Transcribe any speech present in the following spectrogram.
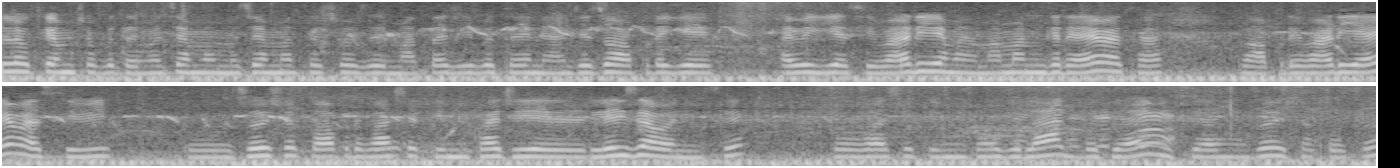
હેલો, કેમ છો બધા મજામાં મજામાં તો છો જય માતાજી બધાને આજે જો આપણે કે આવી ગયા છીએ વાડીએ, મારા મામાના ઘરે આવ્યા હતા, તો આપણે વાડીએ આવ્યા છીએ. તો જોઈ શકો આપણે વાસેટીની ભાજી લઈ જવાની છે. તો વાસેટીની ભાજી લાગ બધી આવી છે, અહીંયા જોઈ શકો છો.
